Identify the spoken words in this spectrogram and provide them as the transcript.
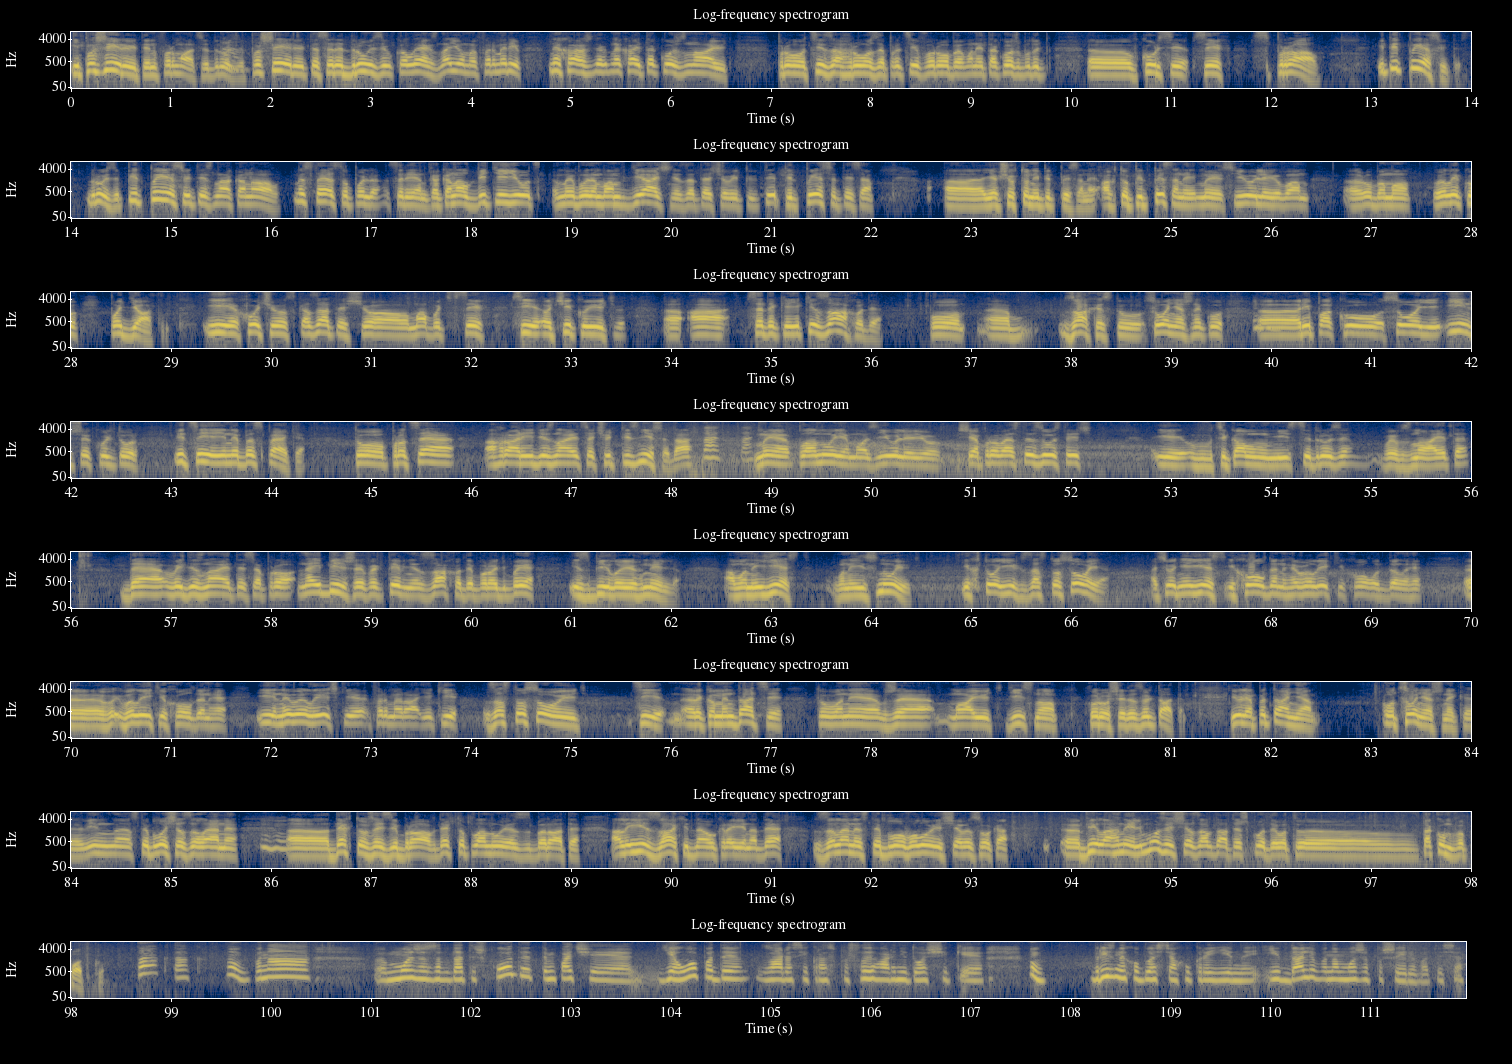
І поширюйте інформацію, друзі. Поширюйте серед друзів, колег, знайомих фермерів. Нехай, нехай також знають про ці загрози, про ці хвороби. Вони також будуть е, в курсі всіх справ. І підписуйтесь, друзі, підписуйтесь на канал Мистецтво Поля Сиренка, канал BTU. Ми будемо вам вдячні за те, що ви підпи- підписуєтеся. Якщо хто не підписаний. А хто підписаний, ми з Юлією вам е, робимо велику подяку. І хочу сказати, що, мабуть, всіх, всі очікують, е, а все-таки які заходи по е, захисту соняшнику, ріпаку, сої, інших культур від цієї небезпеки. То про це аграрії дізнаються чуть пізніше. Да? Так, так. Ми плануємо з Юлією ще провести зустріч і в цікавому місці, друзі. Ви знаєте, де ви дізнаєтеся про найбільш ефективні заходи боротьби із білою гниллю. А вони є, вони існують. І хто їх застосовує? А сьогодні є і холдинги, великі холдинги, е, великі холдинги, і невеличкі фермера, які застосовують ці рекомендації, то вони вже мають дійсно хороші результати. Юля, питання. От соняшник, е, він е, стебло ще зелене, е, дехто вже зібрав, дехто планує збирати, але є Західна Україна, де зелене стебло, вологість ще висока. Біла гниль може ще завдати шкоди от, в такому випадку? Так, так. Ну, вона може завдати шкоди, тим паче є опади. Зараз якраз пройшли гарні дощики ну, в різних областях України, і далі вона може поширюватися.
